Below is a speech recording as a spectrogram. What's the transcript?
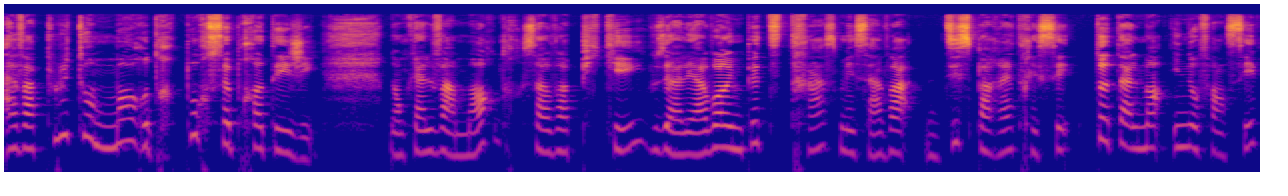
elle va plutôt mordre pour se protéger. Donc elle va mordre, ça va piquer, vous allez avoir une petite trace, mais ça va disparaître et c'est totalement inoffensif.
